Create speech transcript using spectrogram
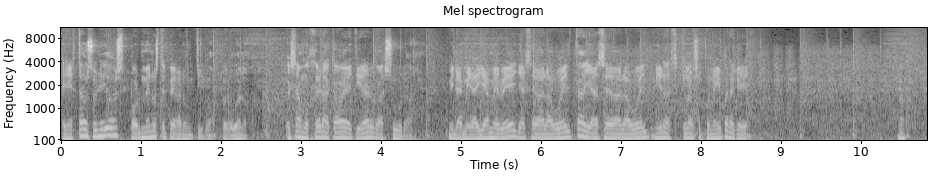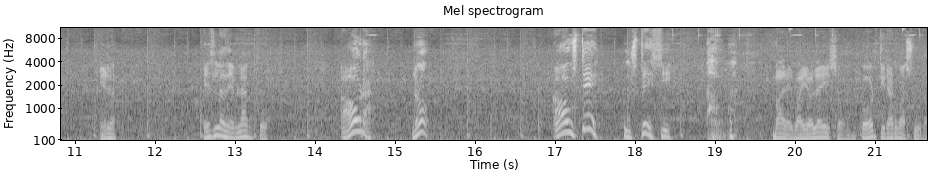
en Estados Unidos por menos te pegan un tiro, pero bueno. Esa mujer acaba de tirar basura. Mira, mira, ya me ve, ya se da la vuelta, ya se da la vuelta. Mierda, claro, se pone ahí para que... No. Mierda. Es la de blanco. ¡Ahora! ¡No! ¡A usted! Usted sí. vale, violation por tirar basura.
